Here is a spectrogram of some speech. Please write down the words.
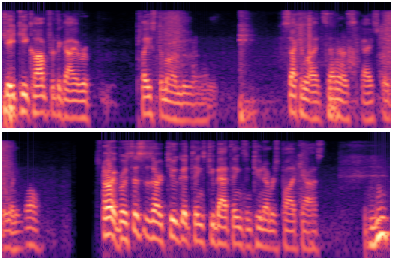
JT Compher, the guy who replaced him on the um, second line center as the guy who scored the winning goal. All right, Bruce, this is our two good things, two bad things, and two numbers podcast. Mhm.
